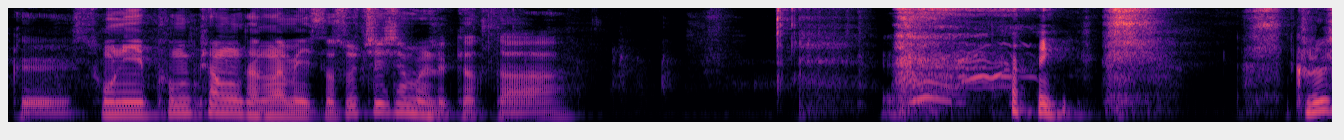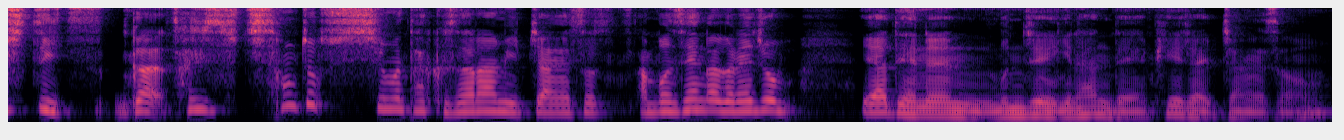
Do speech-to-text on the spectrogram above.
그 손이 품평 당함에 있어 수치심을 느꼈다. 그럴 수도 있. 그러니까 사실 수치- 성적 수치심은 다 그 사람 입장에서 한번 생각을 해줘야 되는 문제이긴 한데 피해자 입장에서.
